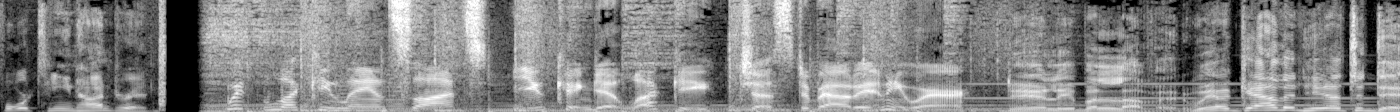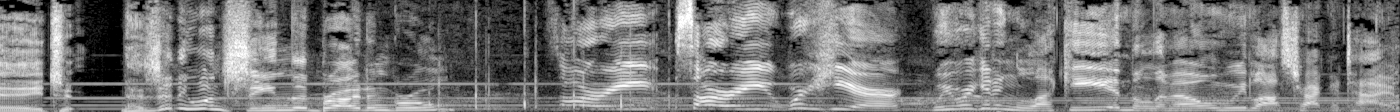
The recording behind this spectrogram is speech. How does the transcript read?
1400. With Lucky Land slots, you can get lucky just about anywhere. Dearly beloved, we are gathered here today to. Has anyone seen the bride and groom? Sorry, sorry, we're here. We were getting lucky in the limo and we lost track of time.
